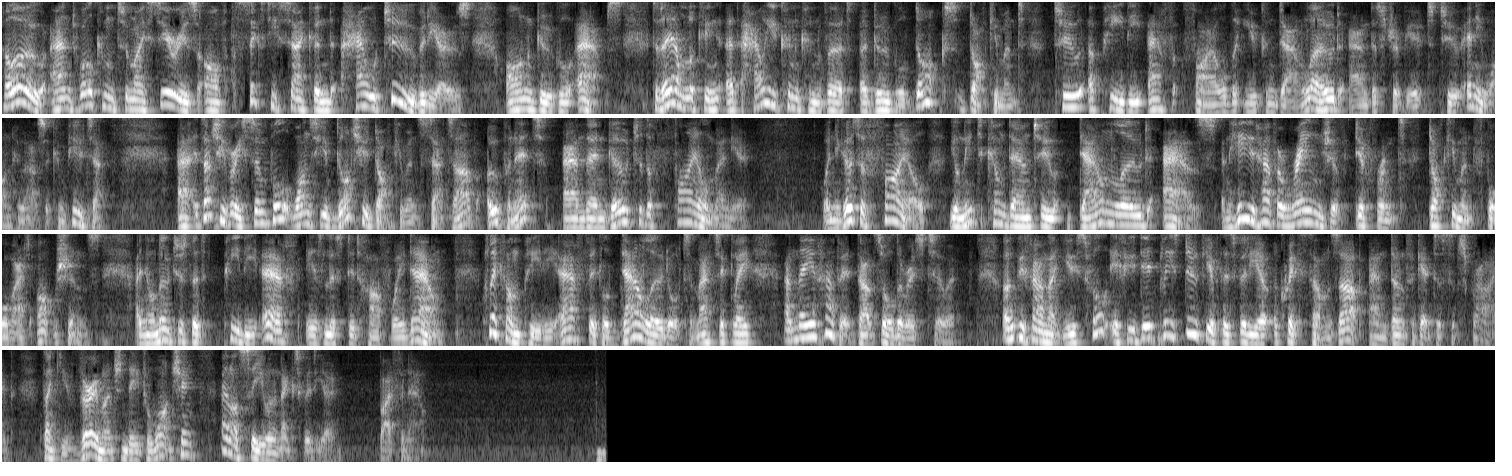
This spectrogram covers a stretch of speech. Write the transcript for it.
Hello and welcome to my series of 60 second how-to videos on Google Apps. Today I'm looking at how you can convert a Google Docs document to a PDF file that you can download and distribute to anyone who has a computer. Uh, it's actually very simple. Once you've got your document set up, open it and then go to the File menu. When you go to File, you'll need to come down to Download As, and here you have a range of different document format options, and you'll notice that PDF is listed halfway down. Click on PDF, it'll download automatically, and there you have it. That's all there is to it. I hope you found that useful. If you did, please do give this video a quick thumbs up, and don't forget to subscribe. Thank you very much indeed for watching, and I'll see you in the next video. Bye for now.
